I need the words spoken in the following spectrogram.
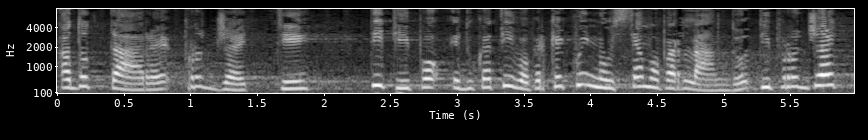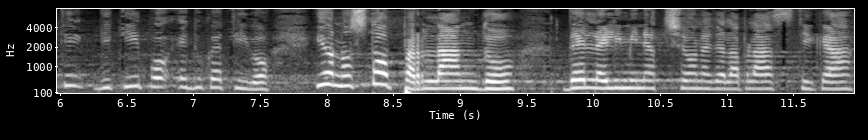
adottare progetti di tipo educativo, perché qui noi stiamo parlando di progetti di tipo educativo. Io non sto parlando dell'eliminazione della plastica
